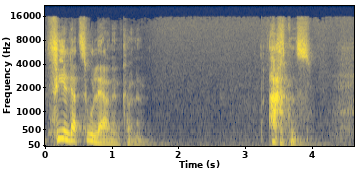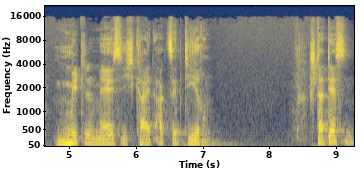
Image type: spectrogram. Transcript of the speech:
viel dazulernen können. Achtens, Mittelmäßigkeit akzeptieren. Stattdessen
